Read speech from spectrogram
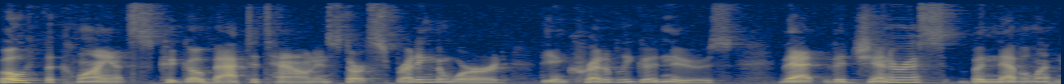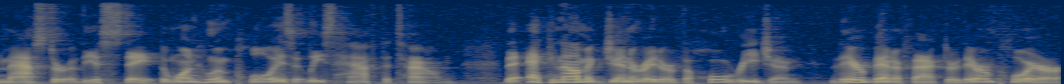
both the clients could go back to town and start spreading the word, the incredibly good news, that the generous, benevolent master of the estate, the one who employs at least half the town, the economic generator of the whole region, their benefactor, their employer,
